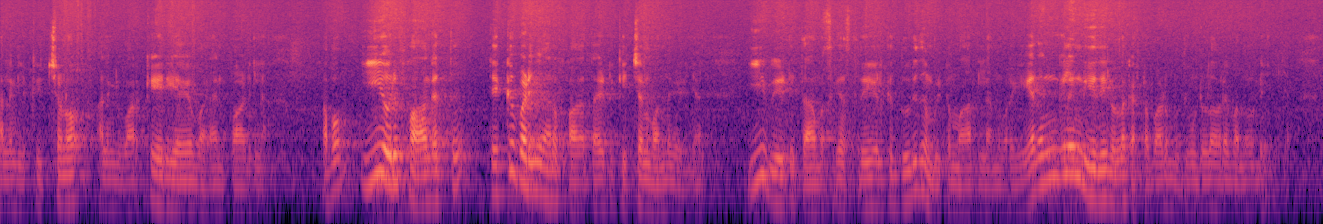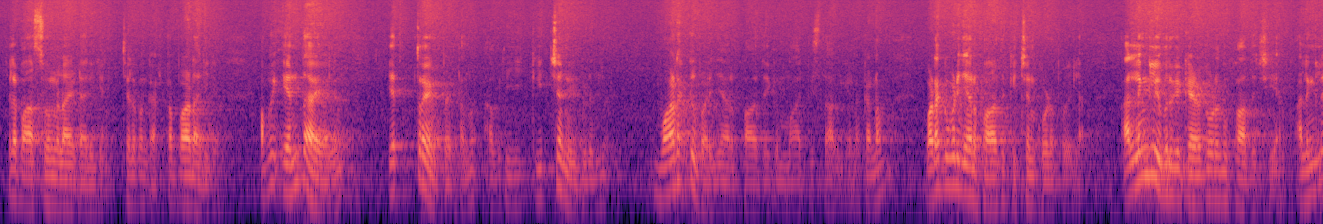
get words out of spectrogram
അല്ലെങ്കിൽ കിച്ചണോ അല്ലെങ്കിൽ വർക്ക് ഏരിയയോ വരാൻ പാടില്ല. അപ്പം ഈ ഒരു ഭാഗത്ത് തെക്ക് പടിഞ്ഞാറ് ഭാഗത്തായിട്ട് കിച്ചൺ വന്നു കഴിഞ്ഞാൽ ഈ വീട്ടിൽ താമസിക്കുന്ന സ്ത്രീകൾക്ക് ദുരിതം വിട്ടു മാറില്ല എന്ന് പറയും. ഏതെങ്കിലും രീതിയിലുള്ള കഷ്ടപ്പാടും ബുദ്ധിമുട്ടുകളും അവരെ വന്നുകൊണ്ടേയിരിക്കാം. ചിലപ്പോൾ അസുഖങ്ങളായിട്ടായിരിക്കാം ചിലപ്പം കഷ്ടപ്പാടായിരിക്കും. അപ്പോൾ എന്തായാലും എത്രയും പെട്ടെന്ന് അവർ ഈ കിച്ചൺ ഇവിടുന്ന് വടക്ക് പടിഞ്ഞാറ് ഭാഗത്തേക്ക് മാറ്റി സ്ഥാപിക്കണം. കാരണം വടക്ക് പടിഞ്ഞാറ് ഭാഗത്ത് കിച്ചൺ കുഴപ്പമില്ല അല്ലെങ്കിൽ ഇവർക്ക് കിഴക്ക് വടക്ക് ഭാഗത്ത് ചെയ്യാം. അല്ലെങ്കിൽ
